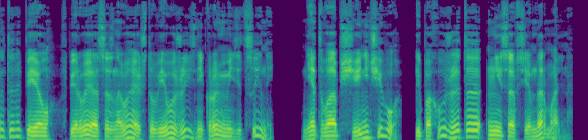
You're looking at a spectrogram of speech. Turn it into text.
оторопел, впервые осознавая, что в его жизни, кроме медицины, нет вообще ничего, и, похоже, это не совсем нормально.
